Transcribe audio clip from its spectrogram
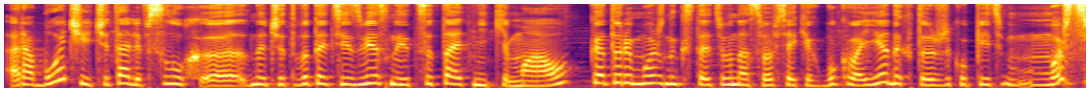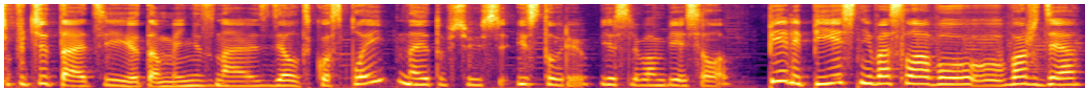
Рабочие читали вслух, э, значит, вот эти известные цитатники Мао, которые можно, кстати, у нас во всяких буквоедах тоже купить. Можете почитать и там, я не знаю, сделать косплей на эту всю историю, если вам весело. Пели песни во славу вождя.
